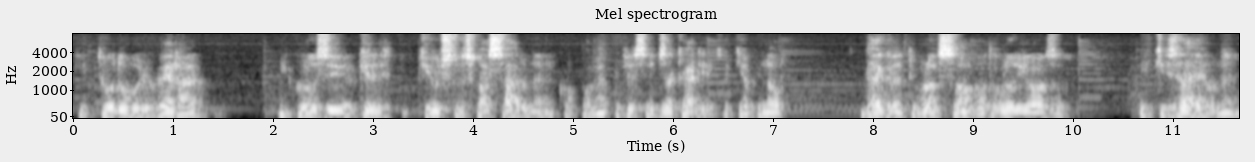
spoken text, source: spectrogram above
que todo olho verá, inclusive aqueles que os transpassaram, né, conforme a profecia de Zacarias. Aqui é o final da grande tribulação, a volta gloriosa, e que Israel né,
